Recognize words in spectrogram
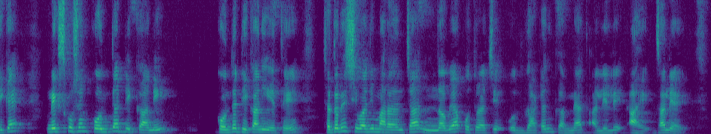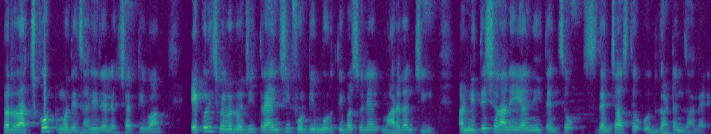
ठीक आहे? नेक्स्ट क्वेश्चन कोणत्या ठिकाणी कोणत्या ठिकाणी येथे छत्रपती शिवाजी महाराजांच्या नव्या पुतळ्याचे उद्घाटन करण्यात आलेले आहे झाले आहे? तर राजकोटमध्ये झालेले लक्षात ठेवा. एकोणीस फेब्रुवारी रोजी त्र्याऐंशी फुटी मूर्ती बसवली महाराजांची आणि नितेश राणे यांनी त्यांचं त्यांच्या हस्ते उद्घाटन झालं आहे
